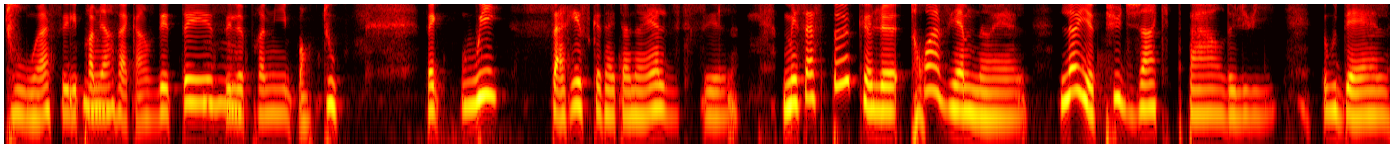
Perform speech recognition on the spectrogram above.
tout. Hein. C'est les premières mmh. vacances d'été, c'est mmh le premier, bon, tout. Fait que oui, ça risque d'être un Noël difficile. Mais ça se peut que le troisième Noël, là, il n'y a plus de gens qui te parlent de lui ou d'elle.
